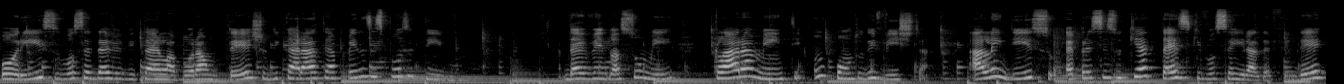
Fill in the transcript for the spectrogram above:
por isso, você deve evitar elaborar um texto de caráter apenas expositivo, devendo assumir claramente um ponto de vista. Além disso, é preciso que a tese que você irá defender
